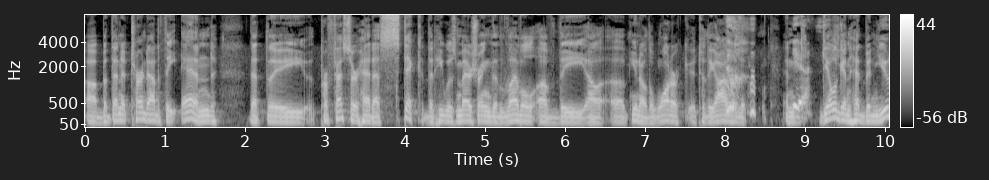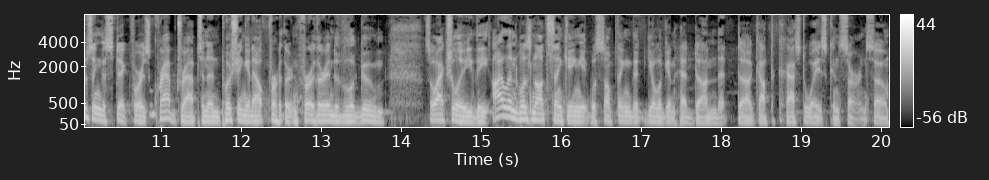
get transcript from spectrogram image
uh, but then it turned out at the end that the professor had a stick that he was measuring the level of the uh, uh, you know the water to the island, and yes. Gilligan had been using the stick for his crab traps and then pushing it out further and further into the lagoon. So actually, the island was not sinking; it was something that Gilligan had done that uh, got the castaways concerned. So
